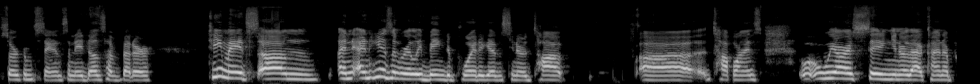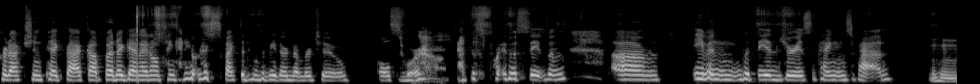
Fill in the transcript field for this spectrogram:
circumstance and he does have better teammates. Um, and and he isn't really being deployed against you know top uh top lines. We are seeing you know that kind of production pick back up, but again, I don't think anyone expected him to be their number two goal scorer no. at this point in the season, um, even with the injuries the Penguins have had. Mm-hmm.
